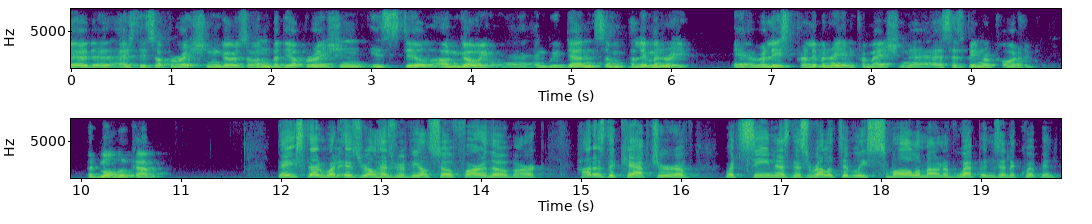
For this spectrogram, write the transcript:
uh, as this operation goes on but the operation is still ongoing. Uh, and we've done some preliminary yeah, released preliminary information uh, as has been reported but more will come. Based on what israel has revealed so far though mark how does the capture of what's seen as this relatively small amount of weapons and equipment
